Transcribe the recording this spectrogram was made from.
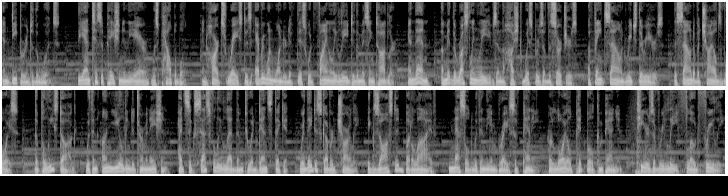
and deeper into the woods. The anticipation in the air was palpable, and hearts raced as everyone wondered if this would finally lead to the missing toddler. And then, amid the rustling leaves and the hushed whispers of the searchers, a faint sound reached their ears, the sound of a child's voice, the police dog, with an unyielding determination, had successfully led them to a dense thicket where they discovered Charlie, exhausted but alive, nestled within the embrace of Penny, her loyal pit bull companion. Tears of relief flowed freely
